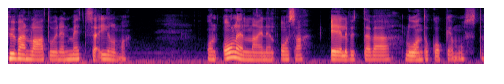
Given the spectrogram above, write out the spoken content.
Hyvänlaatuinen metsäilma on olennainen osa elvyttävää luontokokemusta.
